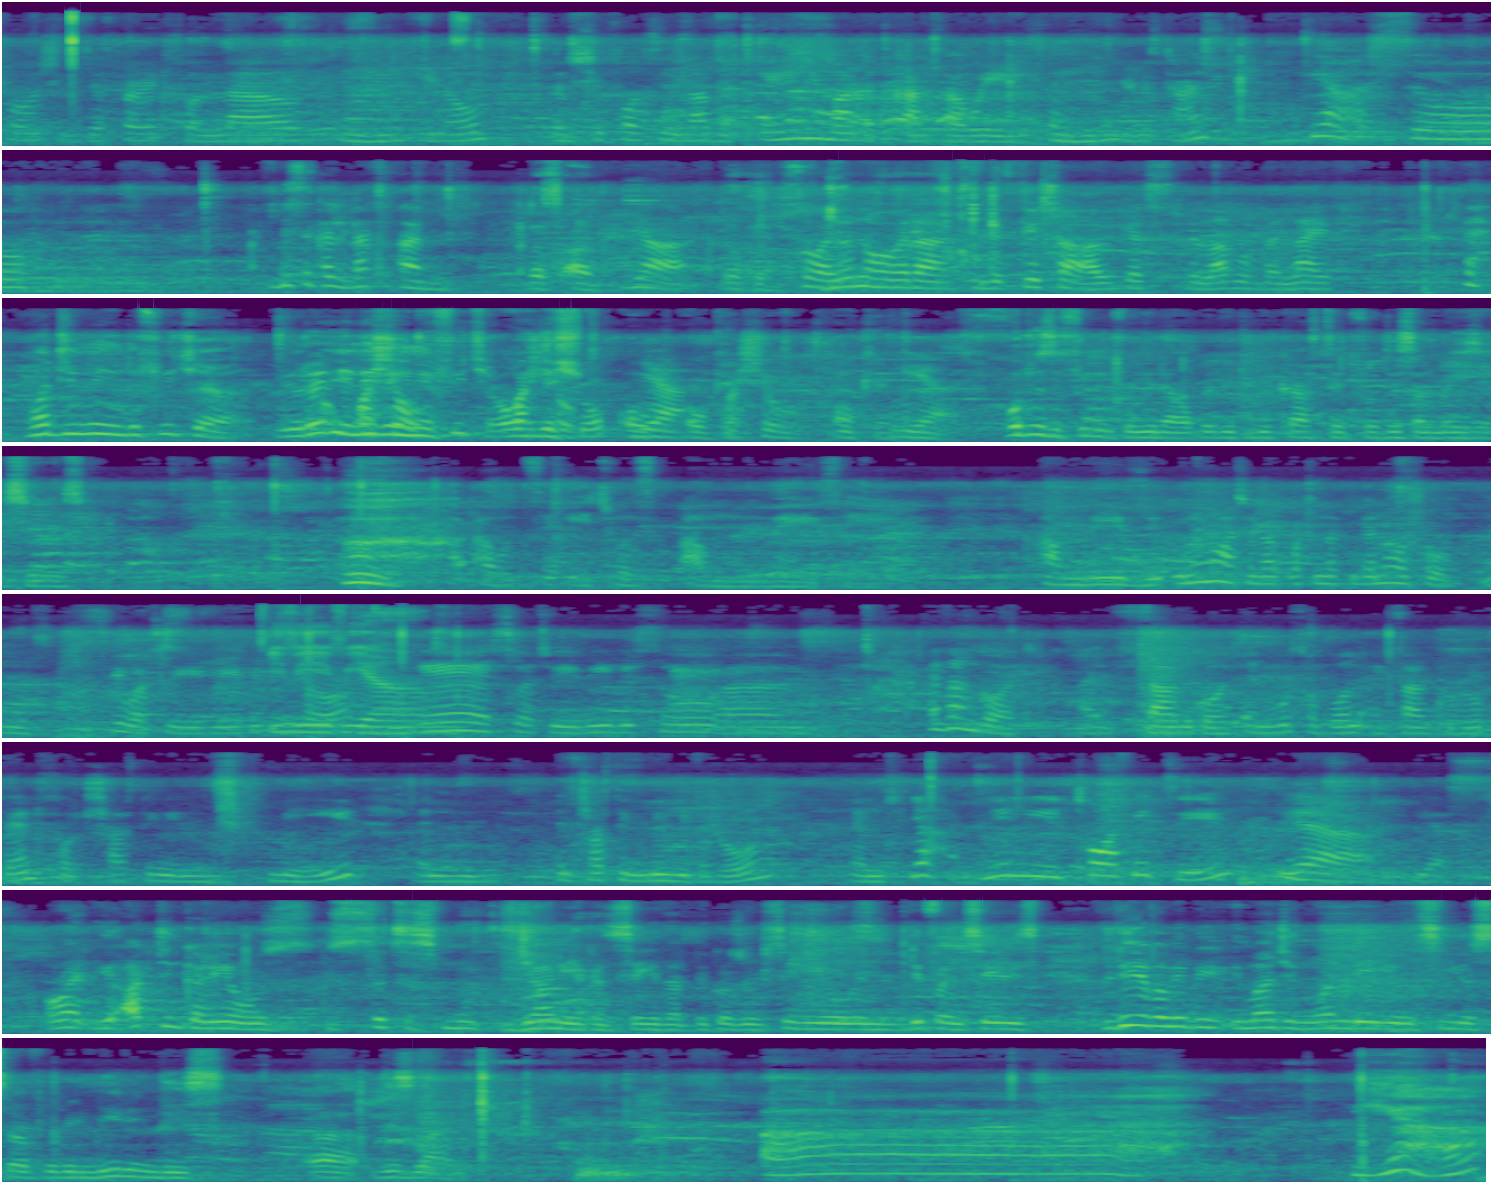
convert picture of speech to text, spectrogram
passion, she's desperate for love, you know, and she falls in love with any man that comes her way. Mm-hmm. You understand? Yeah, so basically that's Anne. That's Anne. Yeah. Okay. So I don't know whether in the future I'll get the love of my life. What do you mean in the future? You're already living sure. in the future For oh, of the sure. show? Oh, yeah, okay. for sure. Okay. Yeah. What was the feeling for you now, maybe to be casted for this amazing series? I would say it was amazing. Amazing. Unaona watu na- watu napiga nao show? Si watu hivi hivi. si Hivi ndio? hivi, yeah. Yes, watu hivi hivi. So um, I thank God. I thank God. And most of all, I thank Ruben for trusting in me and entrusting me with the role. And yeah, really toa fiti. Yeah, yes. All right, your acting career was such a smooth journey, I can say that, because we've seen you in different series. Did you ever maybe imagine one day you'll see yourself maybe leading this, uh, this line? Uh, yeah.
